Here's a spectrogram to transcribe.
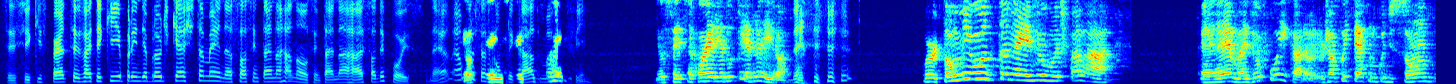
Vocês fiquem espertos, vocês vão ter que aprender broadcast também, não é só sentar e narrar, não. Sentar e narrar é só depois, né? É um Eu processo sei, sei. complicado, mas enfim. Eu sei dessa correria do Pedro aí, ó. Cortou um miúdo também, viu? Vou te falar. É, mas eu fui, cara. Eu já fui técnico de som.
